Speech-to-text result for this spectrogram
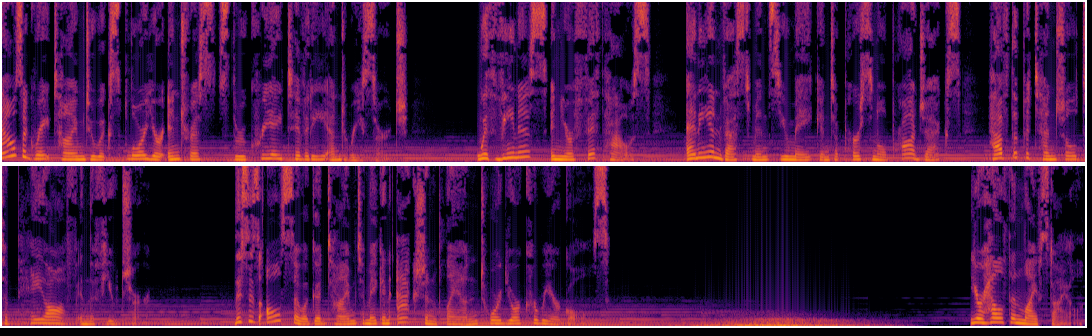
Now's a great time to explore your interests through creativity and research. With Venus in your fifth house, any investments you make into personal projects have the potential to pay off in the future. This is also a good time to make an action plan toward your career goals. Your health and lifestyle.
